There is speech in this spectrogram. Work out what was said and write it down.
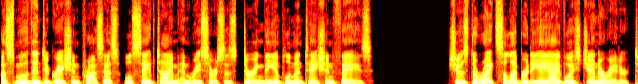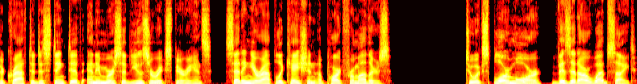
A smooth integration process will save time and resources during the implementation phase. Choose the right celebrity AI voice generator to craft a distinctive and immersive user experience, setting your application apart from others. To explore more, visit our website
